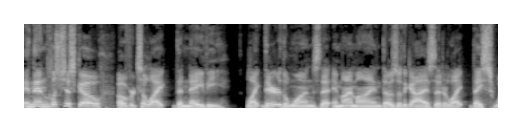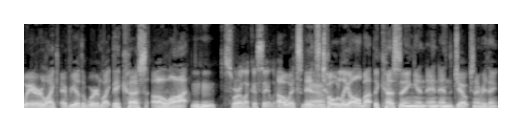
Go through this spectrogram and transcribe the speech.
And then let's just go over to like the Navy. Like they're the ones that, in my mind, those are the guys that are like they swear like every other word, like they cuss a lot. Mm-hmm. swear like a sailor. Oh, it's Yeah. it's totally all about the cussing and, and and the jokes and everything.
